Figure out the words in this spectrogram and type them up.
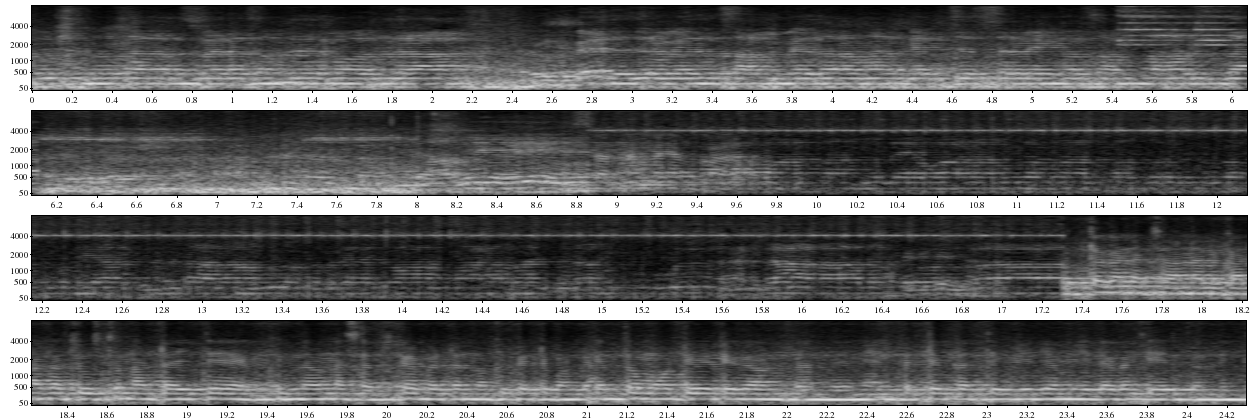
విష్ణు సంవేద ఋగ్వేద యజుర్వేద సామవేద రమణ గచ్చ సర్వేక కొత్తగా నా ఛానల్ కనుక చూస్తున్నట్టయితే కింద ఉన్న సబ్స్క్రైబ్ బటన్ నొక్కి పెట్టుకోండి. ఎంతో మోటివేట్గా ఉంటుంది. నేను పెట్టే ప్రతి వీడియో మీ దగ్గర చేరుతుంది.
